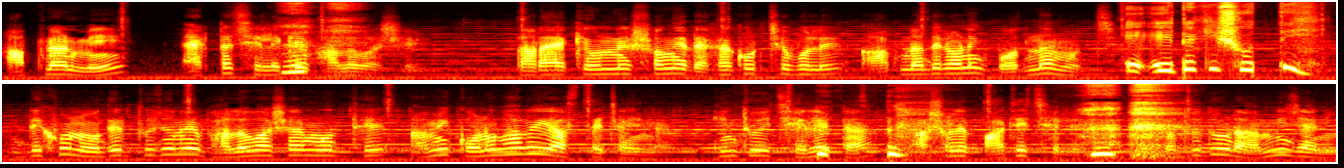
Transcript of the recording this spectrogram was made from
আপনার মেয়ে একটা ছেলেকে হ্যাঁ? ভালোবাসে। তারা একে অন্যের সঙ্গে দেখা করছে বলে আপনাদের অনেক বদনাম হচ্ছে। এটা কি সত্যি? দেখুন ওদের দুজনের ভালোবাসার মধ্যে আমি কোনোভাবেই আসতে চাই না। কিন্তু এই ছেলেটা আসলে বাজে ছেলে। যতদূর আমি জানি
